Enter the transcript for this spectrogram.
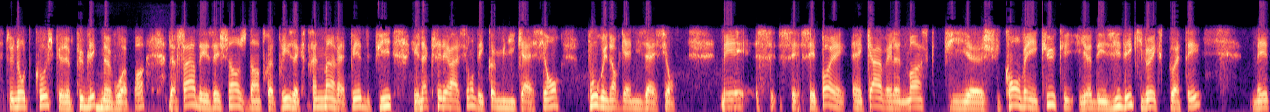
c'est une autre couche que le public ne voit pas, de faire des échanges d'entreprises extrêmement rapides, puis une accélération des communications pour une organisation. Mais c'est pas un, cave Elon Musk. Puis euh, je suis convaincu qu'il y a des idées qu'il veut exploiter, mais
